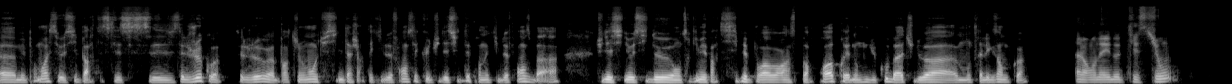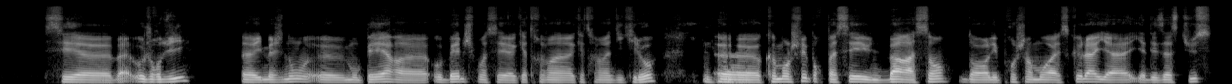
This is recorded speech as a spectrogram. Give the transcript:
Euh, mais pour moi c'est aussi partie, c'est le jeu quoi. C'est le jeu. À partir du moment où tu signes ta charte équipe de France et que tu décides d'être en équipe de France, bah tu décides aussi de entre guillemets participer pour avoir un sport propre et donc du coup bah tu dois montrer l'exemple quoi. Alors on a une autre question. C'est euh, bah, aujourd'hui, euh, imaginons euh, mon PR au bench, moi c'est 80, 90 kilos. Mmh comment je fais pour passer une barre à 100 dans les prochains mois? Est-ce que là il y a, des astuces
